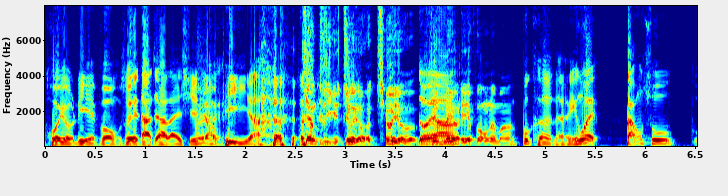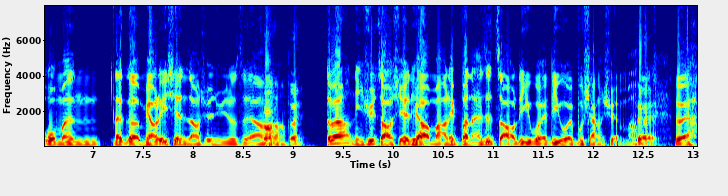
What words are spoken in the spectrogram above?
会有裂缝，所以大家来协调屁呀？这样子也就有就有 就没有裂缝了吗？不可能，因为当初我们那个苗栗县长选举就这样啊。对对啊，你去找协调嘛，你本来是找立委，立委不想选嘛。对 对啊，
